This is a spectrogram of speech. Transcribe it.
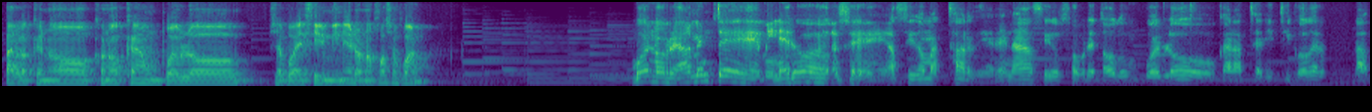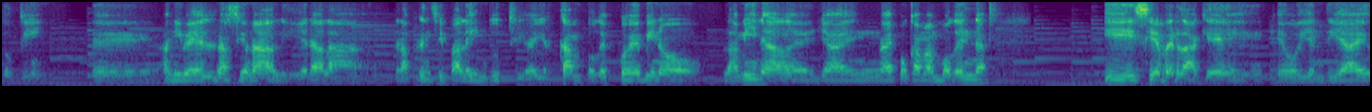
para los que no conozcan, un pueblo, se puede decir minero, ¿no, José Juan? Bueno, realmente minero ha sido más tarde. Arena ha sido sobre todo un pueblo característico del adoquín eh, a nivel nacional y era la, de las principales y el campo. Después vino la mina eh, ya en una época más moderna. Y sí es verdad que, hoy en día es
